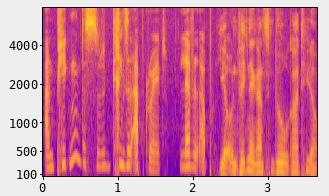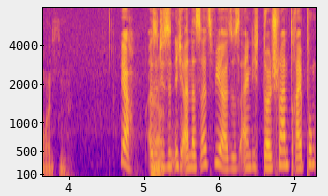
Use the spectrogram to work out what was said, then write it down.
anpicken, das kriegen sie ein Upgrade, Level Up. Ja, und wegen der ganzen Bürokratie da unten. Ja, also Ja. die sind nicht anders als wir. Also ist eigentlich Deutschland 3.0.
